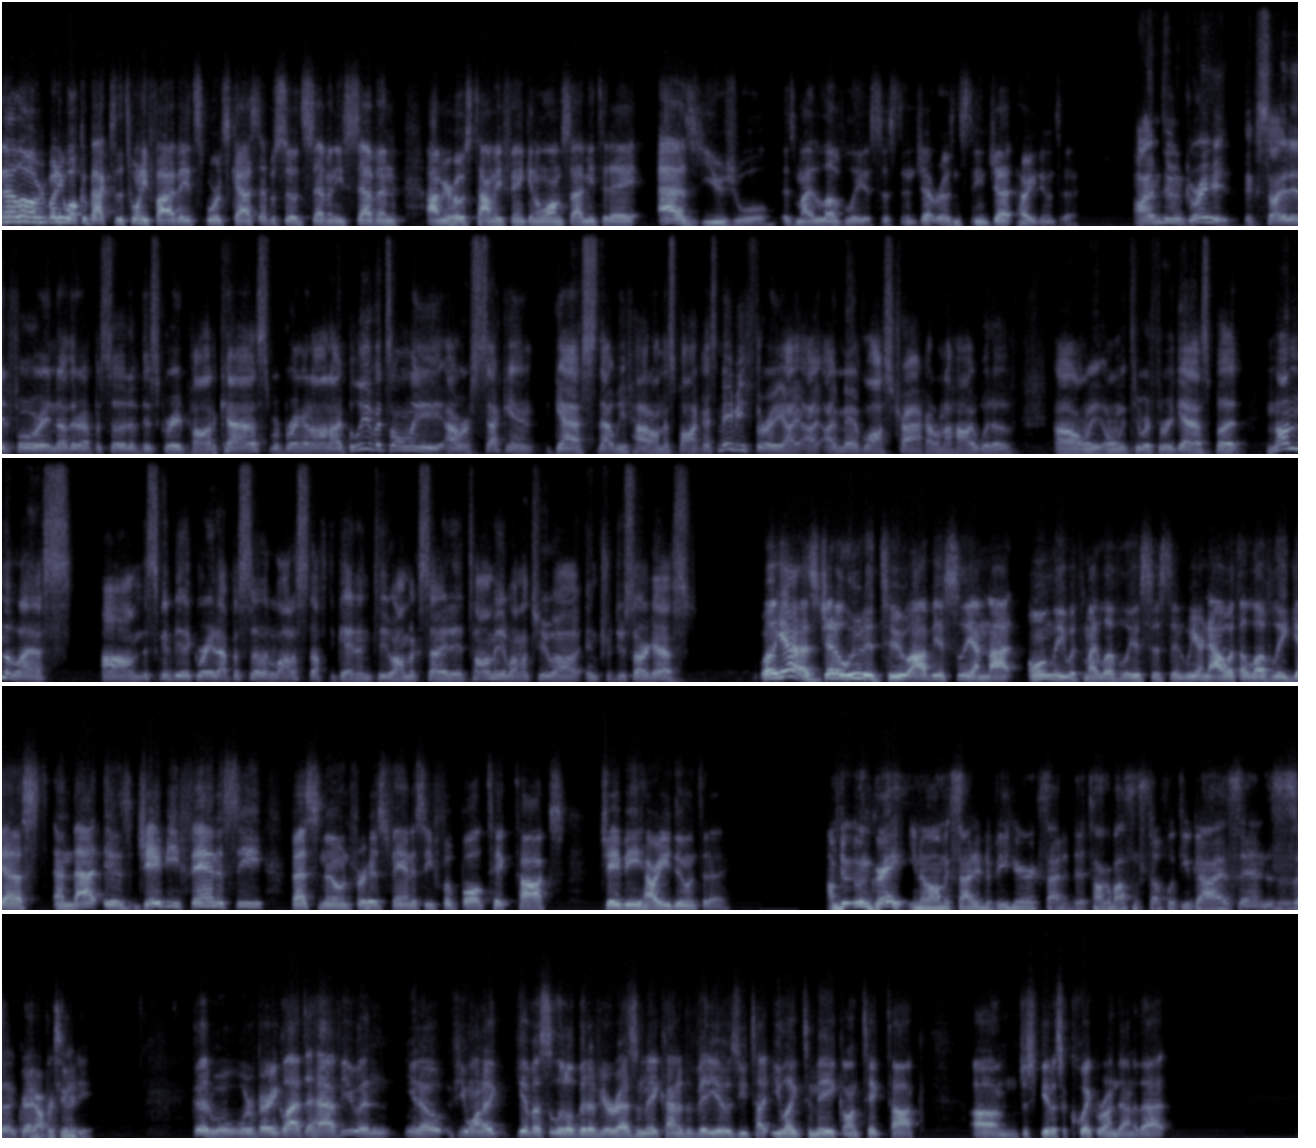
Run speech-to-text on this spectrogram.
Hello, everybody. Welcome back to the 25-8 Sportscast, episode 77. I'm your host, Tommy Fink, and alongside me today, as usual, is my lovely assistant, Jett Rosenstein. Jett, how are you doing today? I'm doing great. Excited for another episode of this great podcast. We're bringing on, I believe it's only our second guest that we've had on this podcast, maybe three. I I, I may have lost track. I don't know how I would have uh, only only two or three guests, but nonetheless, um, this is going to be a great episode. A lot of stuff to get into. I'm excited. Tommy, why don't you uh, introduce our guest? Well, yeah, as Jett alluded to, obviously I'm not only with my lovely assistant. We are now with a lovely guest, and that is JB Fantasy, best known for his fantasy football TikToks. JB, how are you doing today? I'm doing great. You know, I'm excited to be here, excited to talk about some stuff with you guys, and this is a great opportunity. Good. Well, we're very glad to have you. And you know, if you want to give us a little bit of your resume, kind of the videos you t- you like to make on TikTok, um, just give us a quick rundown of that.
